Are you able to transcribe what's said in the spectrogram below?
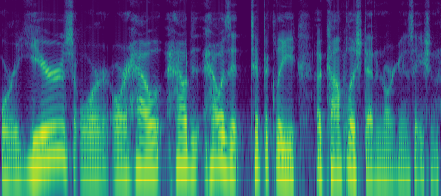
or years, or or how how do, how is it typically accomplished at an organization?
